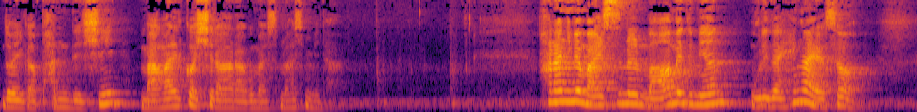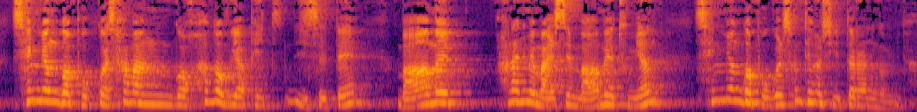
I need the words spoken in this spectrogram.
너희가 반드시 망할 것이라 라고 말씀하십니다. 하나님의 말씀을 마음에 두면 우리가 행하여서 생명과 복과 사망과 화가 우리 앞에 있을 때 마음을 하나님의 말씀 마음에 두면 생명과 복을 선택할 수 있다라는 겁니다.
